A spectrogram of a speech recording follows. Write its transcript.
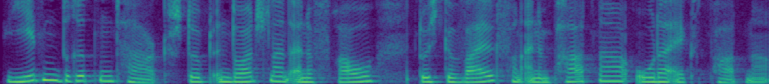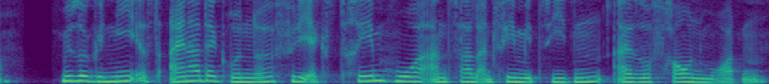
Jeden dritten Tag stirbt in Deutschland eine Frau durch Gewalt von einem Partner oder Ex-Partner. Misogynie ist einer der Gründe für die extrem hohe Anzahl an Femiziden, also Frauenmorden.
